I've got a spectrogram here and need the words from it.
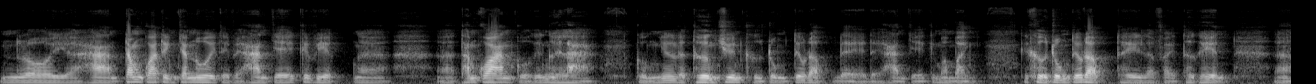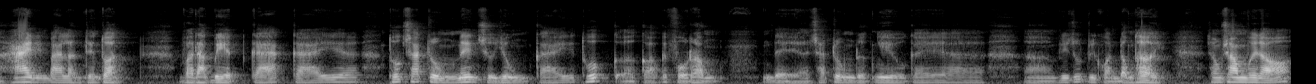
rồi hạn trong quá trình chăn nuôi thì phải hạn chế cái việc à, à, tham quan của cái người lạ cũng như là thường xuyên khử trùng tiêu độc để để hạn chế cái mầm bệnh. Cái khử trùng tiêu độc thì là phải thực hiện à, hai đến ba lần trên tuần và đặc biệt các cái ờ, thuốc sát trùng nên sử dụng cái thuốc ờ, có cái phổ rộng để ờ, sát trùng được nhiều cái uh, virus vi khuẩn đồng thời. Song song với đó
